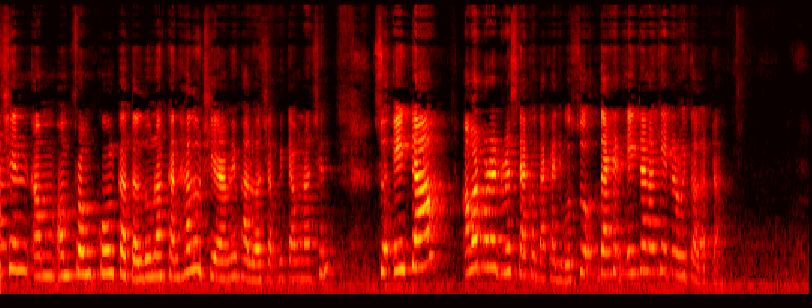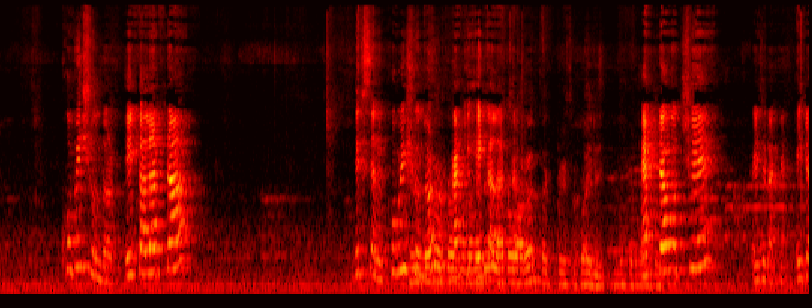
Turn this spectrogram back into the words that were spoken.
আছেন? I'm from Kolkata Luna Khan hello চিয়ার আমি ভালো আছি। আপনি কেমন আছেন? সো এইটা আমার পরে ড্রেসটা এখন দেখাই দিব। সো দেখেন এইটা নাকি এটার ওই কালারটা খুবই সুন্দর। এই কালারটা দেখছেন? খুবই সুন্দর নাকি এই কালারটা একটা হচ্ছে এই যে দেখেন এটা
